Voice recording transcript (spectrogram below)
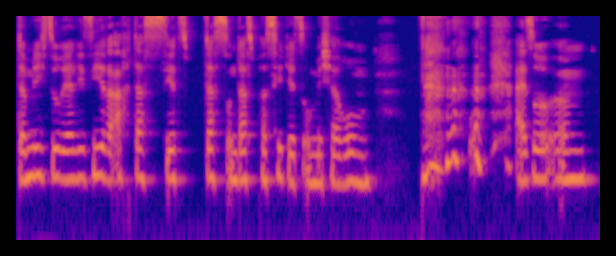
damit ich so realisiere, ach, das jetzt, das und das passiert jetzt um mich herum. also ähm,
